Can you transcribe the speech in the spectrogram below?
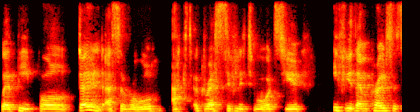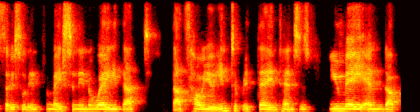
where people don't, as a rule, act aggressively towards you, if you then process social information in a way that that's how you interpret their intentions, you may end up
